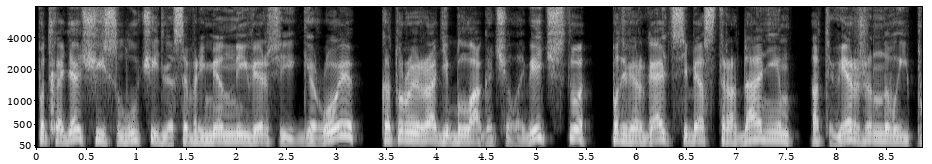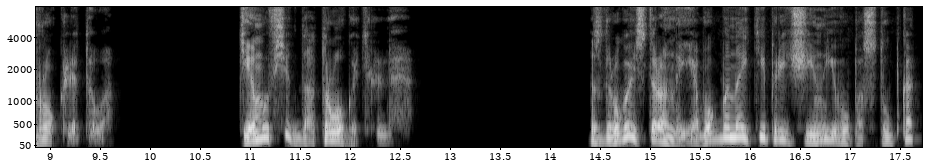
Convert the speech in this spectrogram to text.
подходящий случай для современной версии героя, который ради блага человечества подвергает себя страданиям отверженного и проклятого. Тема всегда трогательная. С другой стороны, я мог бы найти причины его поступка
